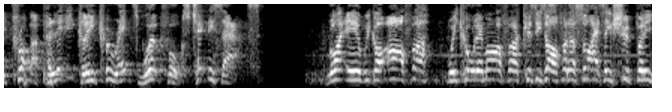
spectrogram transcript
a proper politically correct workforce. Check this out. Right here we got Arthur. We call him Arthur because he's half of the size he should be.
